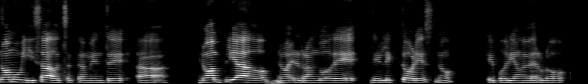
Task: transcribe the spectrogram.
no ha movilizado exactamente, no ha ampliado ¿no? el rango de, de electores ¿no? que podrían haberlo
